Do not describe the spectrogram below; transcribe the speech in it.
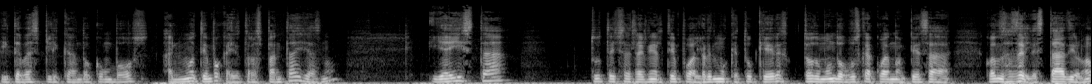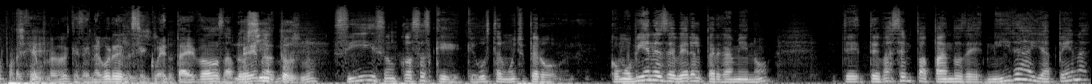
y te va explicando con voz, al mismo tiempo que hay otras pantallas, ¿no? Y ahí está, tú te echas la línea del tiempo al ritmo que tú quieres, todo el mundo busca cuando empieza, cuando se hace el estadio, ¿no? Por ejemplo, ¿no? que se inaugura en el 52 apenas. Los hitos, ¿no? Sí, son cosas que, que gustan mucho, pero como vienes de ver el pergamino, te, te vas empapando de, mira, y apenas,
